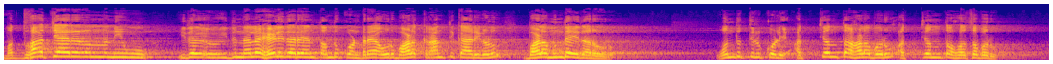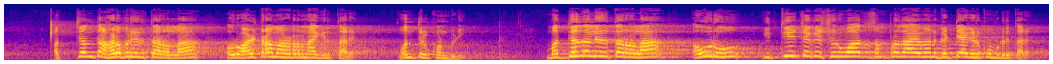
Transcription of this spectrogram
ಮಧ್ವಾಚಾರ್ಯರನ್ನು ನೀವು ಇದ ಇದನ್ನೆಲ್ಲ ಹೇಳಿದ್ದಾರೆ ಅಂತ ಅಂದುಕೊಂಡ್ರೆ ಅವರು ಬಹಳ ಕ್ರಾಂತಿಕಾರಿಗಳು, ಬಹಳ ಮುಂದೆ ಇದ್ದಾರೆ ಅವರು. ಒಂದು ತಿಳ್ಕೊಳ್ಳಿ, ಅತ್ಯಂತ ಹಳಬರು, ಅತ್ಯಂತ ಹೊಸಬರು. ಅತ್ಯಂತ ಹಳಬರು ಇರ್ತಾರಲ್ಲ, ಅವರು ಅಲ್ಟ್ರಾ ಮಾಡರ್ನ್ ಆಗಿರ್ತಾರೆ ಒಂದು ತಿಳ್ಕೊಂಡ್ಬಿಡಿ. ಮಧ್ಯದಲ್ಲಿ ಇರ್ತಾರಲ್ಲ, ಅವರು ಇತ್ತೀಚೆಗೆ ಶುರುವಾದ ಸಂಪ್ರದಾಯವನ್ನು ಗಟ್ಟಿಯಾಗಿ ಹಿಡ್ಕೊಂಡ್ಬಿಟ್ಟಿರ್ತಾರೆ.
